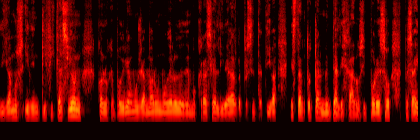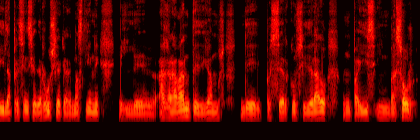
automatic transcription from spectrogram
digamos, identificación con lo que podríamos llamar un modelo de democracia liberal representativa están totalmente alejados. Y por eso, pues ahí la presencia de Rusia, que además tiene el eh, agravante, digamos, de pues, ser considerado un país invasor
